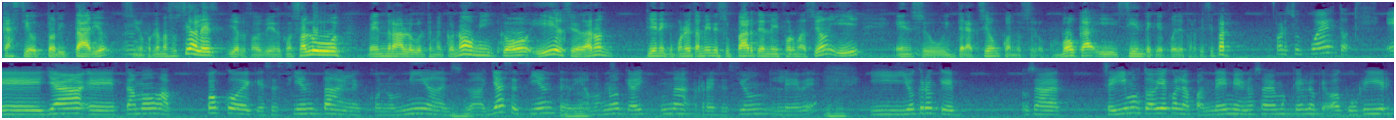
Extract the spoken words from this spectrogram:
casi autoritario, sino problemas sociales, ya lo estamos viendo con salud, vendrá luego el tema económico y el ciudadano tiene que poner también de su parte en la información y en su interacción cuando se lo convoca y siente que puede participar. Por supuesto, eh, ya eh, estamos a poco de que se sienta en la economía del ciudadano, ya se siente, digamos, ¿no? Que hay una recesión leve y yo creo que, o sea, seguimos todavía con la pandemia y no sabemos qué es lo que va a ocurrir.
